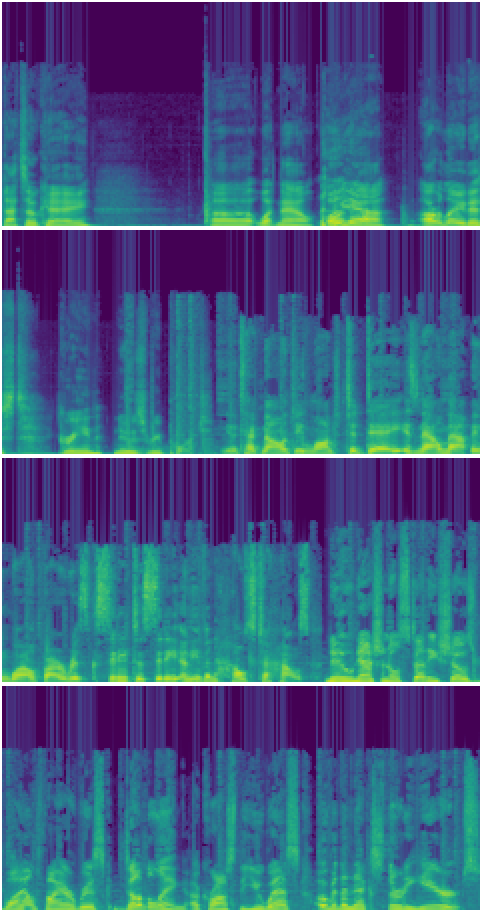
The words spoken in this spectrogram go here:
That's okay. Uh, what now? Oh yeah, our latest Green News Report. New technology launched today is now mapping wildfire risk city to city and even house to house. New national study shows wildfire risk doubling across the U.S. over the next 30 years.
